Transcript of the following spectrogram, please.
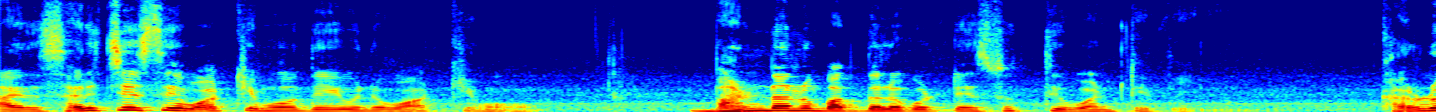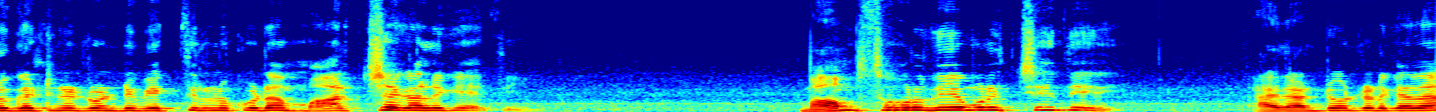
ఆయన సరిచేసే వాక్యము దేవుని వాక్యము. బండను బద్దలు కొట్టే సుత్తి వంటిది. కరుడు కట్టినటువంటి వ్యక్తులను కూడా మార్చగలిగేది. మాంస హృదయమునిచ్చేది ఆయన అంటూ ఉంటాడు కదా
